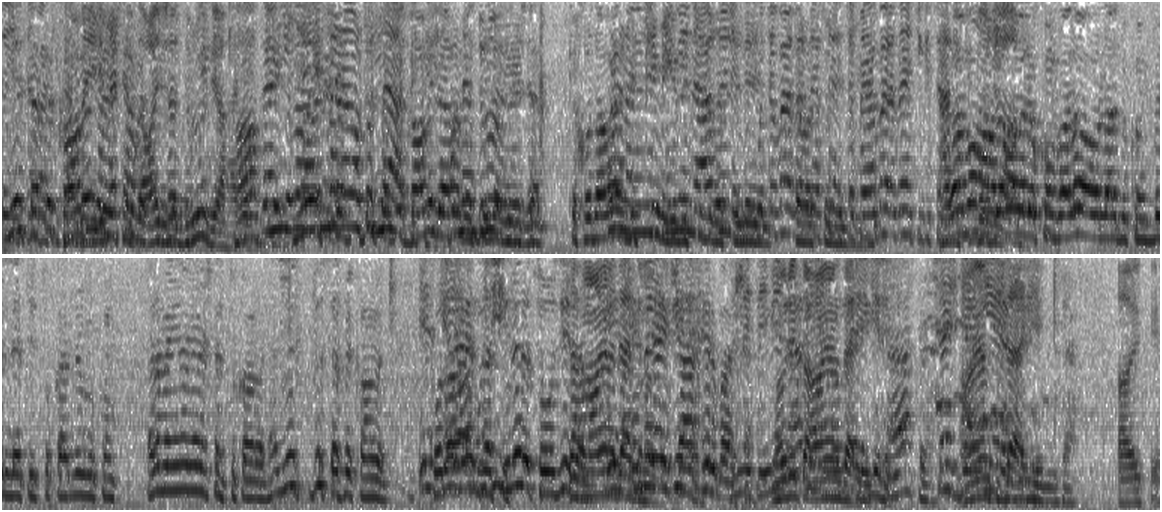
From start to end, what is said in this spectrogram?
یه صفحه کامل نکنه آیشا وسیله. دروید یا ها؟ حدیث یک صفحه- کامل دارن وسیله نوشتن که خداوند به چی میگه؟ به چی وسیله توسل می‌کنه. و ما اموالکم ولا اولادکم بالتي تقربكم حالا من اینا نوشتن تو کاغذ یک دو صفحه کامل. که وسیله رو توضیح در داد. در گیره. یک آخر باشه. آیان داری. ها؟ آیان داری. آیه که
